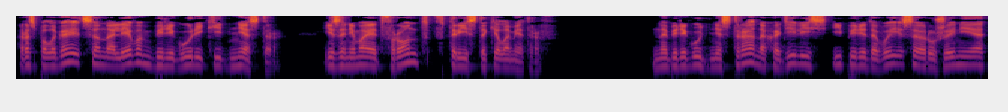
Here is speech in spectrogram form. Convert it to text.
располагается на левом берегу реки Днестр и занимает фронт в 300 километров». На берегу Днестра находились и передовые сооружения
